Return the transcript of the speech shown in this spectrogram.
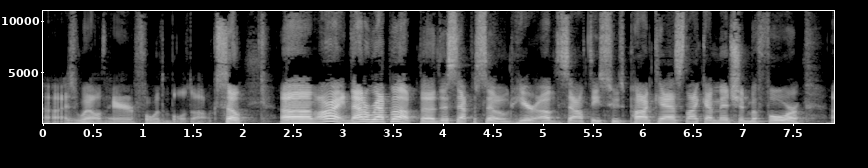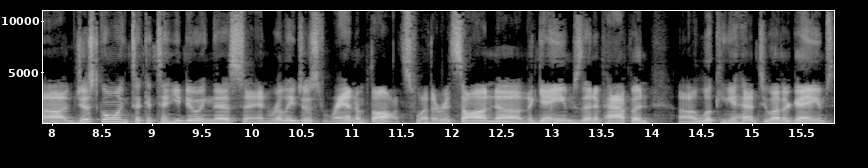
uh, as well there for the Bulldogs. So, um, all right, that'll wrap up uh, this episode here of the Southeast Hoops podcast. Like I mentioned before, uh, just going to continue doing this and really just random thoughts, whether it's on uh, the games that have happened, uh, looking ahead to other games,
